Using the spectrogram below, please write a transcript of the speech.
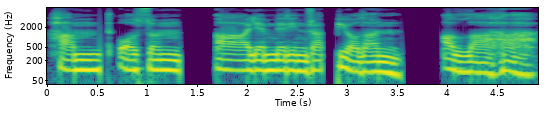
Hamd olsun alemlerin Rabbi olan Allah'a.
